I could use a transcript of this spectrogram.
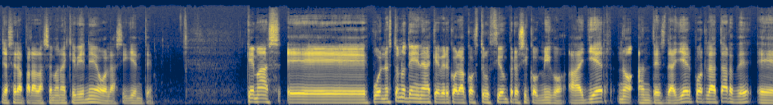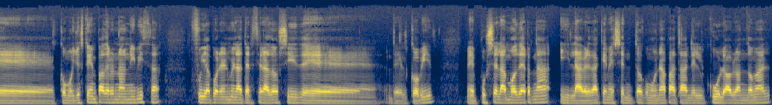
ya será para la semana que viene o la siguiente. ¿Qué más? Eh, bueno, esto no tiene nada que ver con la construcción, pero sí conmigo. Ayer, no, antes de ayer por la tarde, eh, como yo estoy empadronado en Ibiza, fui a ponerme la tercera dosis del COVID. Me puse la moderna y la verdad que me sentó como una pata en el culo hablando mal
